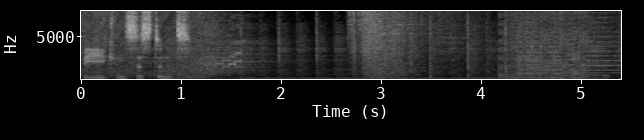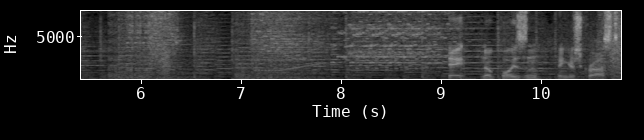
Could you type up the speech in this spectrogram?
Be consistent. Okay, no poison. Fingers crossed.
